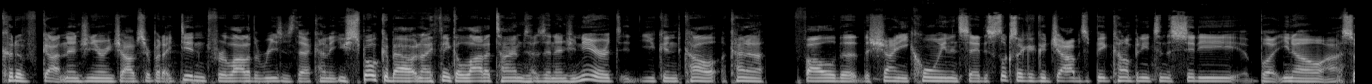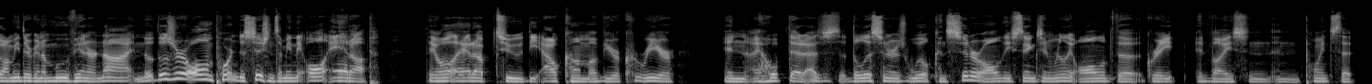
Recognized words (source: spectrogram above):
could have gotten engineering jobs here, but I didn't for a lot of the reasons that kind of you spoke about. And I think a lot of times as an engineer, you can call, kind of follow the the shiny coin and say this looks like a good job. It's a big company. It's in the city but you know uh, so i'm either going to move in or not. And th- those are all important decisions. I mean they all add up. They all add up to the outcome of your career. And i hope that as the listeners will consider all these things and really all of the great advice and, and points that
